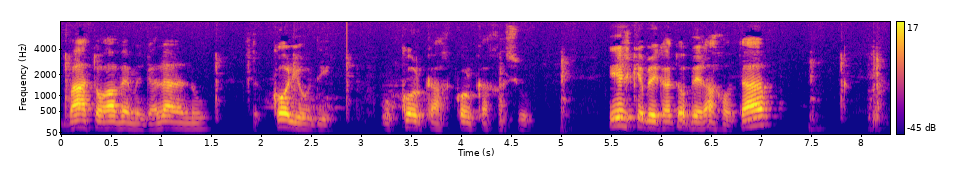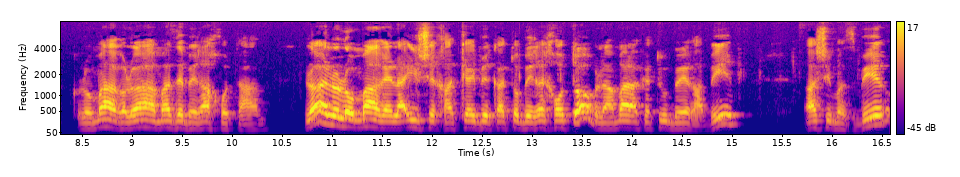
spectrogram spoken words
באה התורה ומגלה לנו שכל יהודי הוא כל כך כל כך חשוב. איש כברכתו בירך אותם, כלומר, לא היה מה זה ברך אותם, לא היה לו לומר אלא איש אחד כי ברכתו ברך אותו, למה כתוב ברבים? רש"י מסביר,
